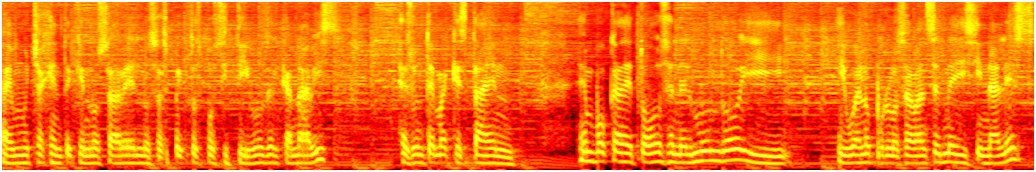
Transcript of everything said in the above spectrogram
hay mucha gente que no sabe los aspectos positivos del cannabis. Es un tema que está en, en boca de todos en el mundo y, y bueno, por los avances medicinales,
